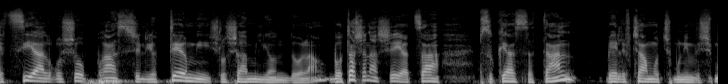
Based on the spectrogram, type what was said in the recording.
הציעה על ראשו פרס של יותר מ-3 מיליון דולר. באותה שנה שיצא פסוקי השטן, ב-1988,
